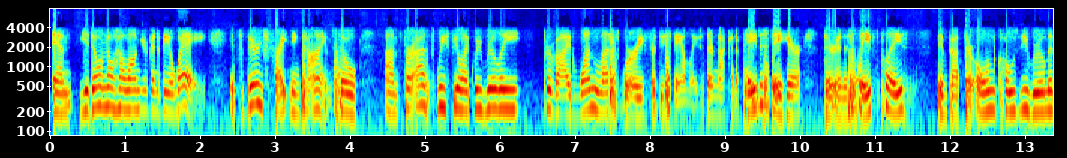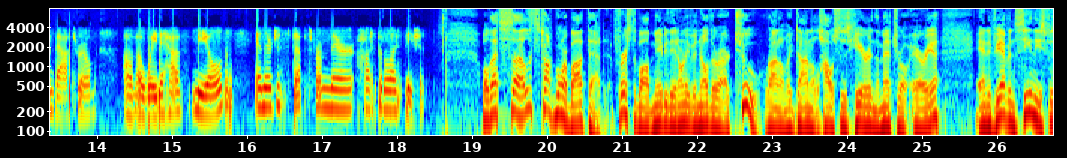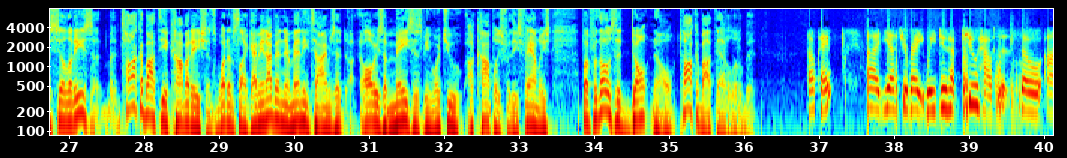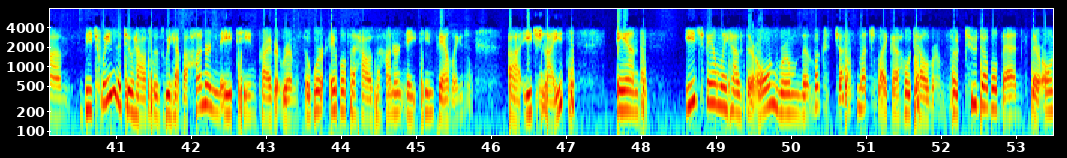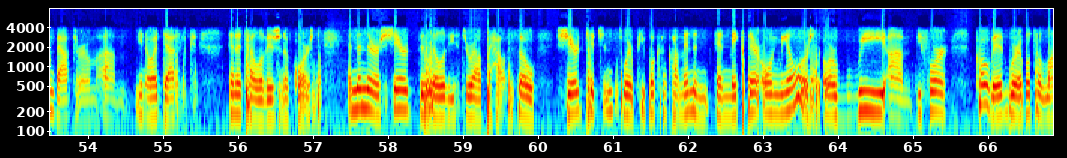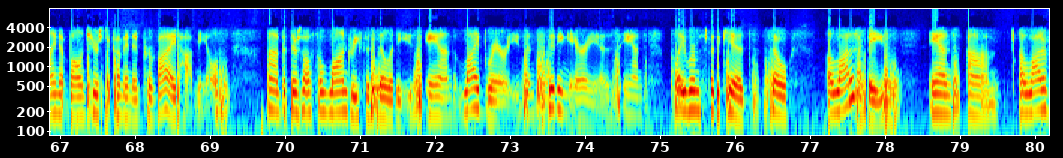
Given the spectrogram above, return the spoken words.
and you don't know how long you're going to be away. It's a very frightening time. So um, for us, we feel like we really provide one less worry for these families. They're not going to pay to stay here. They're in a safe place They've got their own cozy room and bathroom, um, a way to have meals, and they're just steps from their hospitalized patient. Well, that's uh, let's talk more about that. First of all, maybe they don't even know there are two Ronald McDonald houses here in the metro area. And if you haven't seen these facilities, talk about the accommodations. What it's like. I mean, I've been there many times. It always amazes me what you accomplish for these families. But for those that don't know, talk about that a little bit. Okay. Uh, yes, you're right. We do have two houses. So um, between the two houses, we have 118 private rooms. So we're able to house 118 families uh, each night. And each family has their own room that looks just much like a hotel room. So two double beds, their own bathroom, um, you know, a desk and a television, of course. And then there are shared facilities throughout the house. So shared kitchens where people can come in and, and make their own meal, or or we um, before COVID were able to line up volunteers to come in and provide hot meals. Uh, but there's also laundry facilities and libraries and sitting areas and playrooms for the kids. So a lot of space and um, a lot of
